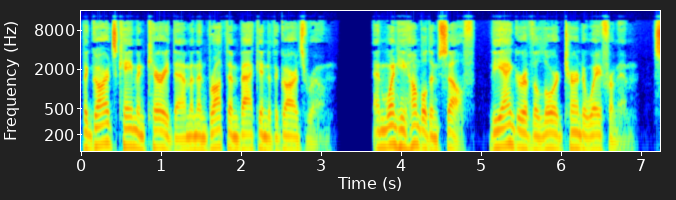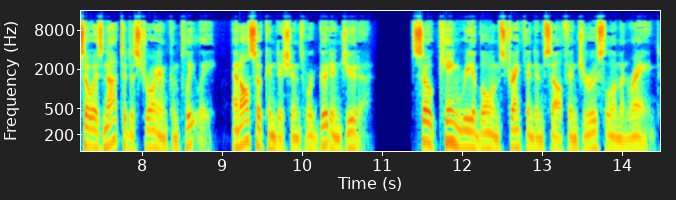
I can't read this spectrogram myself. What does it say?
the guards came and carried them and then brought them back into the guard's room. And when he humbled himself, the anger of the Lord turned away from him, so as not to destroy him completely, and also conditions were good in Judah. So King Rehoboam strengthened himself in Jerusalem and reigned.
